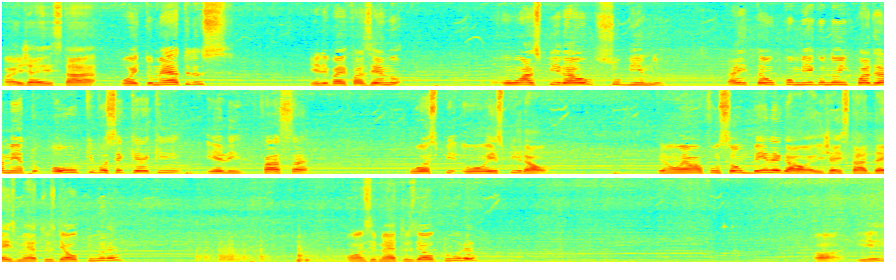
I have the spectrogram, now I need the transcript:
Aí já está 8 metros, ele vai fazendo um espiral subindo. Tá? Então comigo no enquadramento, ou o que você quer que ele faça o, espiral. Então é uma função bem legal, ele já está a 10 metros de altura, 11 metros de altura, ó, e,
